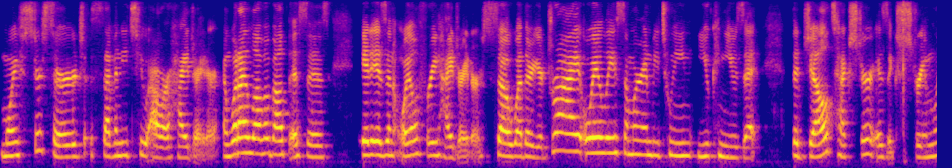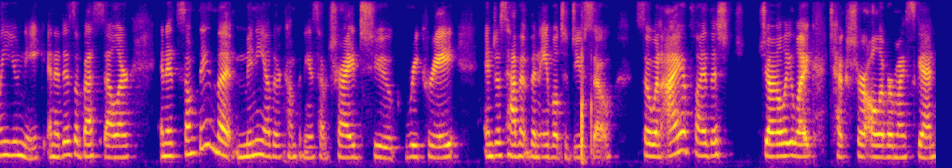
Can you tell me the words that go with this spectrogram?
Moisture Surge 72 hour hydrator. And what I love about this is it is an oil-free hydrator. So whether you're dry, oily, somewhere in between, you can use it. The gel texture is extremely unique and it is a bestseller. And it's something that many other companies have tried to recreate and just haven't been able to do so. So when I apply this jelly-like texture all over my skin,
